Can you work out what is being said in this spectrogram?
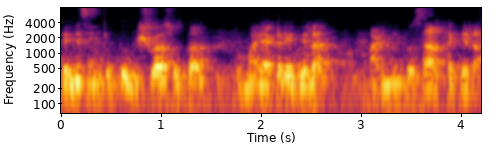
त्यांनी सांगितलं तो विश्वास होता तो माझ्याकडे दिला आणि मी तो सार्थ केला.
